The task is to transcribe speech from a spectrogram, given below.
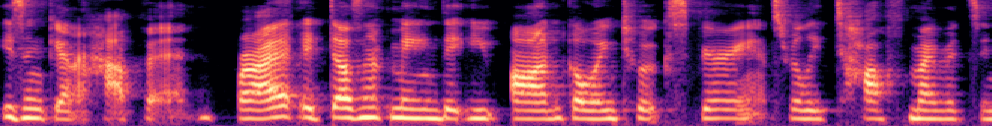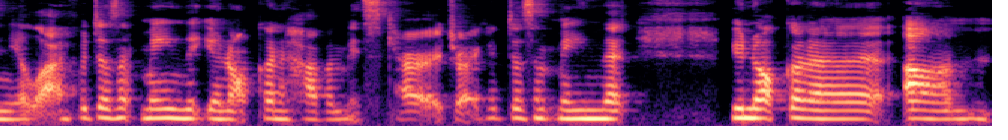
isn't going to happen, right? It doesn't mean that you aren't going to experience really tough moments in your life. It doesn't mean that you're not going to have a miscarriage, right? It doesn't mean that you're not going to um,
